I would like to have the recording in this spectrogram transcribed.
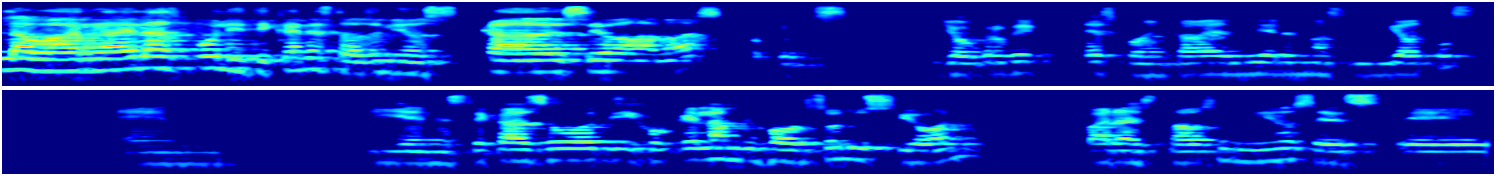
la barra de las políticas en Estados Unidos cada vez se baja más, porque pues, yo creo que escogen cada vez líderes más idiotas. Em, y en este caso dijo que la mejor solución para Estados Unidos es eh,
